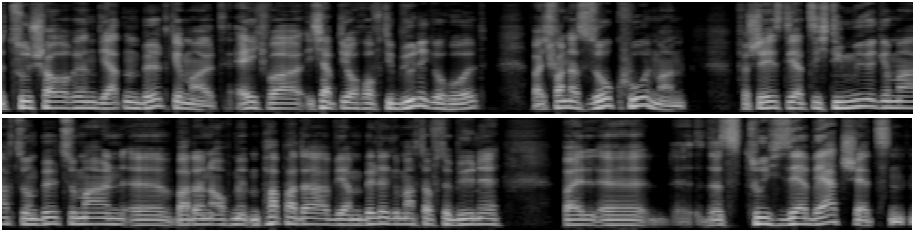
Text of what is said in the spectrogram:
eine Zuschauerin, die hat ein Bild gemalt. Ey, ich war, ich habe die auch auf die Bühne geholt, weil ich fand das so cool, Mann. Verstehst? Die hat sich die Mühe gemacht, so ein Bild zu malen, äh, war dann auch mit dem Papa da. Wir haben Bilder gemacht auf der Bühne, weil äh, das tue ich sehr wertschätzen.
